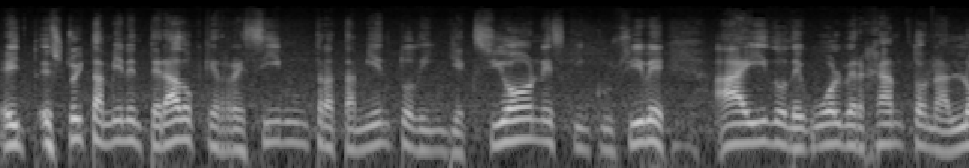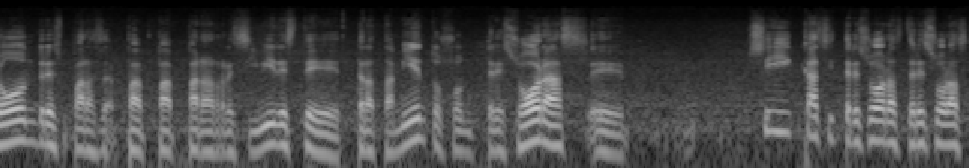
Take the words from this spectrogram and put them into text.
Estoy también enterado que recibe un tratamiento de inyecciones, que inclusive ha ido de Wolverhampton a Londres para, para, recibir este tratamiento. Son tres horas. Eh, sí, casi tres horas, tres horas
